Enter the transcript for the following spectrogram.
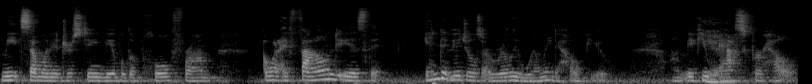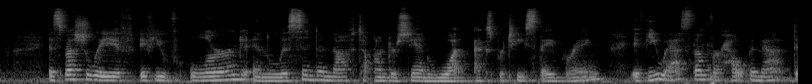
meet someone interesting, be able to pull from. What I found is that individuals are really willing to help you um, if you Yeah. ask for help. especially if, if you've learned and listened enough to understand what expertise they bring. If you ask them for help in that,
